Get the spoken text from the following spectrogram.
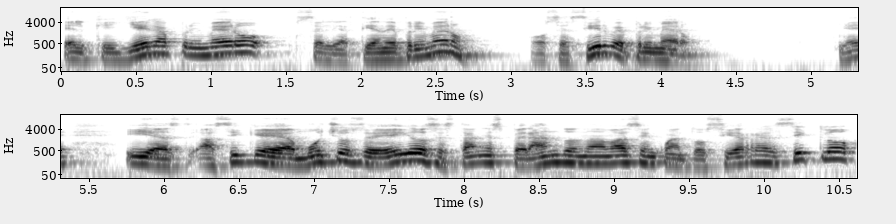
El que llega primero se le atiende primero o se sirve primero. Y así que muchos de ellos están esperando nada más en cuanto cierra el ciclo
